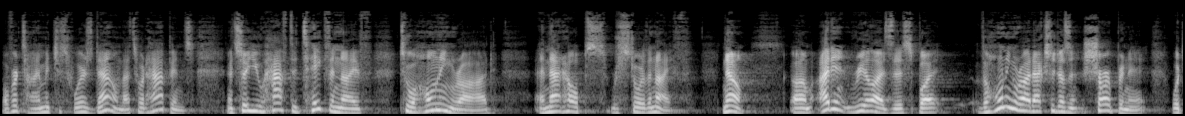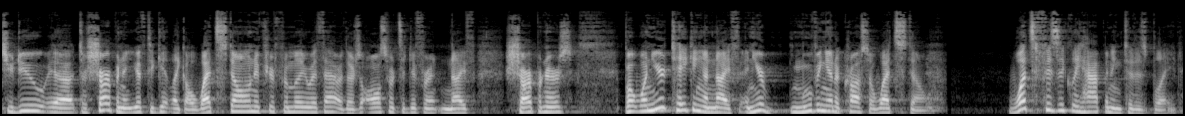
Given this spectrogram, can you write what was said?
over time it just wears down. That's what happens. And so you have to take the knife to a honing rod, and that helps restore the knife. Now, um, I didn't realize this, but the honing rod actually doesn't sharpen it. What you do uh, to sharpen it, you have to get like a whetstone if you're familiar with that, or there's all sorts of different knife sharpeners. But when you're taking a knife and you're moving it across a whetstone, what's physically happening to this blade?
